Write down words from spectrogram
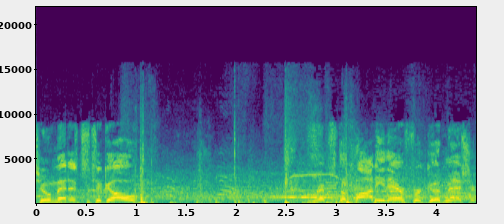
two minutes to go. Rips the body there for good measure.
